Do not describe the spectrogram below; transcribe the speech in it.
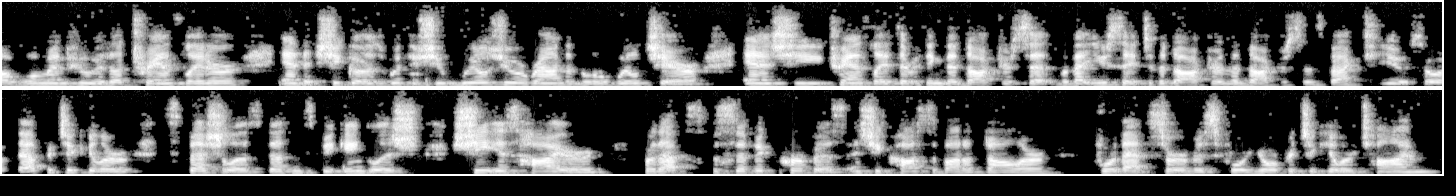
a woman who is a translator and that she goes with you. She wheels you around in a little wheelchair and she translates everything the doctor said that you say to the doctor and the doctor says back to you. So if that particular specialist doesn't speak English, she is hired for that specific purpose and she costs about a dollar for that service for your particular time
